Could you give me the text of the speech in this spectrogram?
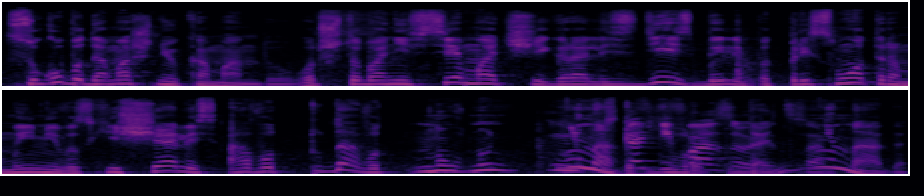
сугубо домашнюю команду. Вот чтобы они все матчи играли здесь, были под присмотром, мы ими восхищались, а вот туда вот, ну, ну не Не надо пускать в не позориться. да, не надо.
